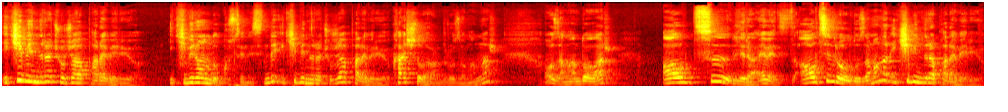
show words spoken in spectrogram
2000 lira çocuğa para veriyor. 2019 senesinde 2000 lira çocuğa para veriyor. Kaç dolardır o zamanlar? O zaman dolar 6 lira evet 6 lira olduğu zamanlar 2000 lira para veriyor.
